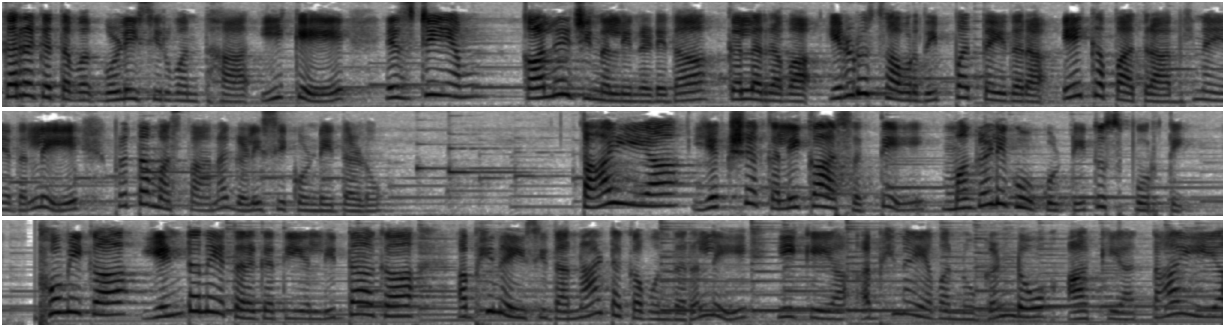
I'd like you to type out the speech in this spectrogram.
ಕರಗತಗೊಳಿಸಿರುವಂತಹ ಈಕೆ ಎಸ್ಡಿಎಂ ಕಾಲೇಜಿನಲ್ಲಿ ನಡೆದ ಕಲರವ ಎರಡು ಸಾವಿರದ ಇಪ್ಪತ್ತೈದರ ಏಕಪಾತ್ರ ಅಭಿನಯದಲ್ಲಿ ಪ್ರಥಮ ಸ್ಥಾನ ಗಳಿಸಿಕೊಂಡಿದ್ದಳು. ತಾಯಿಯ ಯಕ್ಷ ಕಲಿಕಾಸಕ್ತಿ ಮಗಳಿಗೂ ಕೊಟ್ಟಿತು ಸ್ಫೂರ್ತಿ. ಭೂಮಿಕಾ ಎಂಟನೇ ತರಗತಿಯಲ್ಲಿದ್ದಾಗ ಅಭಿನಯಿಸಿದ ನಾಟಕವೊಂದರಲ್ಲಿ ಈಕೆಯ ಅಭಿನಯವನ್ನು ಕಂಡು ಆಕೆಯ ತಾಯಿಯ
